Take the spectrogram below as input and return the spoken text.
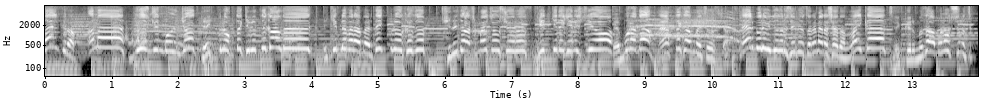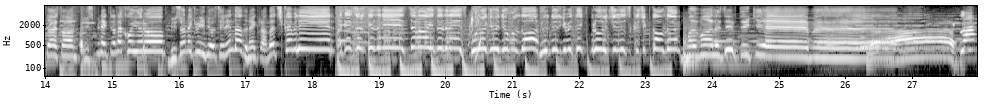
Ma Minecraft ama 100 gün boyunca tek blokta kilitli kaldık. Ekiple beraber tek blok kazıp kilidi açmaya çalışıyoruz. Gitgide genişliyor ve burada hayatta kalmaya çalışacağız. Eğer böyle videoları seviyorsan hemen aşağıdan like at ve kırmızı abone ol tuşuna tıklarsan ismini ekrana koyuyorum. Bir sonraki video senin de adın ekranda çıkabilir. Arkadaşlar hoş geldiniz. Sefalar getirdiniz. Bu sonraki videomuzda gördüğünüz gibi tek blok içinde sıkışık kaldım. Ma maalesef tekim. Lan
